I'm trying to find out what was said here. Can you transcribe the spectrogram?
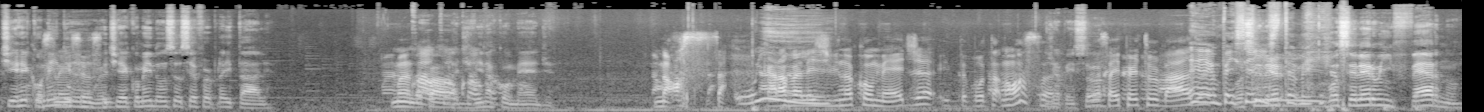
te recomendo um, assim. eu te recomendo um se você for pra Itália. Manda, Qual, qual? qual? A Divina Comédia. Nossa! Ui. O cara vai ler Divina Comédia e botar. Nossa! Já pensou? Vai sair perturbado. É, eu pensei Você nisso ler, também. você ler o inferno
